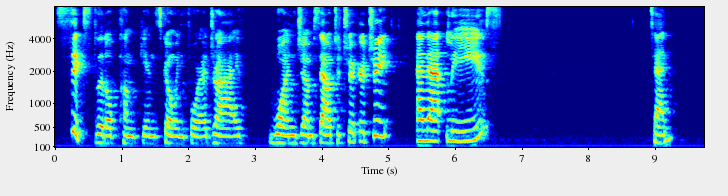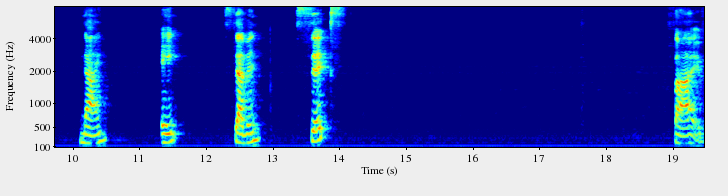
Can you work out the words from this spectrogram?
six little pumpkins going for a drive. One jumps out to trick or treat, and that leaves ten, nine, eight, seven, six. 7, 6, five.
